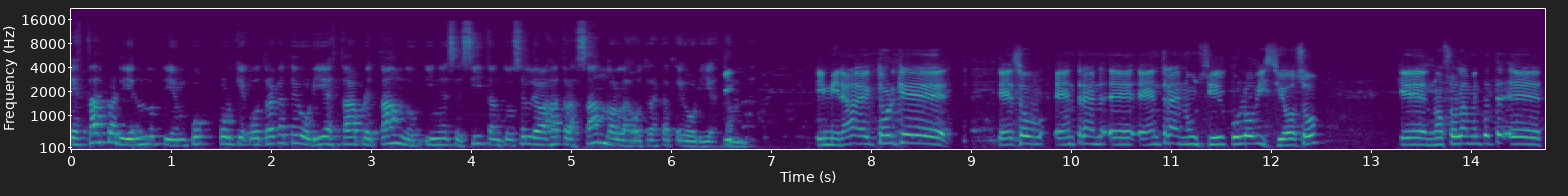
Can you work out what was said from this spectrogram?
Estás perdiendo tiempo porque otra categoría está apretando y necesita, entonces le vas atrasando a las otras categorías y, también. Y mira, Héctor, que eso entra en, eh, entra en un círculo vicioso que no solamente eh,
